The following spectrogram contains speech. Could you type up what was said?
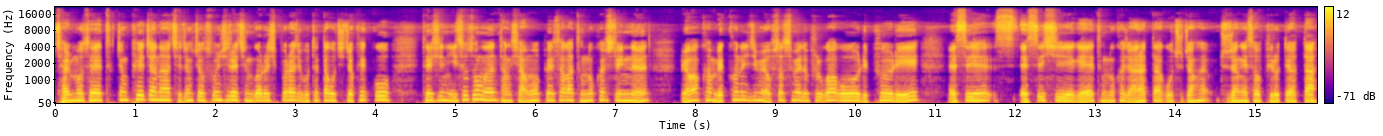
잘못의 특정 피해자나 재정적 손실의 증거를 식별하지 못했다고 지적했고 대신 이 소송은 당시 암호화폐 회사가 등록할 수 있는 명확한 메커니즘이 없었음에도 불구하고 리플이 SEC에게 등록하지 않았다고 주장, 주장해서 비롯되었다.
